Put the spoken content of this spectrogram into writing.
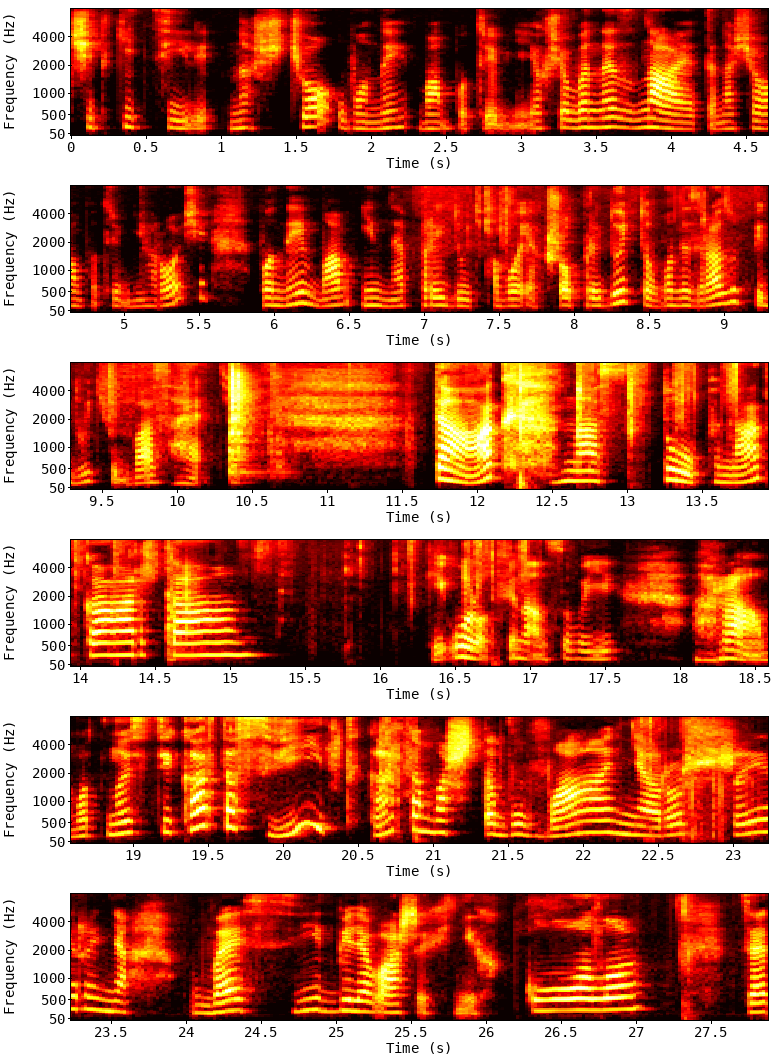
чіткі цілі, на що вони вам потрібні. Якщо ви не знаєте, на що вам потрібні гроші, вони вам і не прийдуть. Або якщо прийдуть, то вони зразу підуть від вас геть. Так, наступна карта. Такий урок фінансової грамотності. Карта світ, карта масштабування, розширення. Весь світ біля ваших ніг. Коло це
